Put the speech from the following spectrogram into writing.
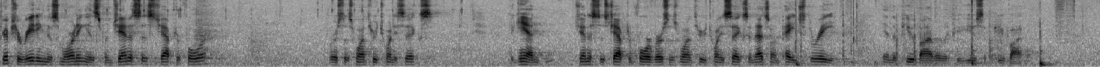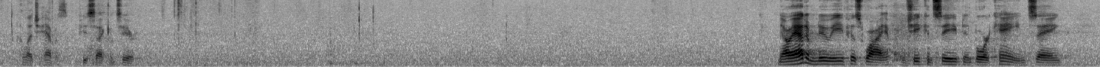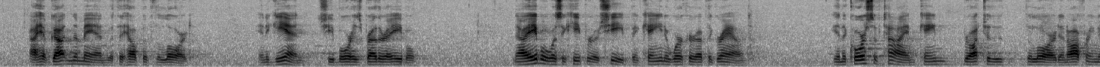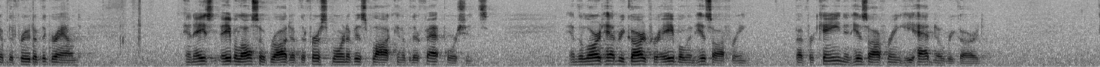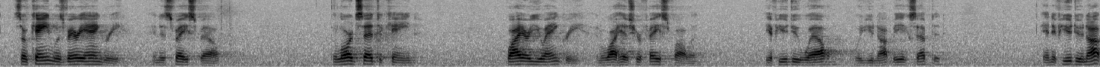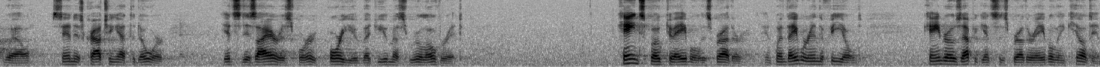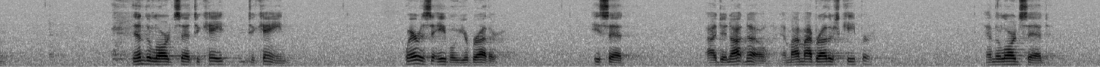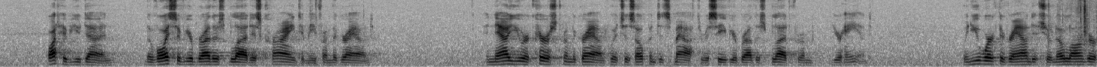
Scripture reading this morning is from Genesis chapter 4, verses 1 through 26. Again, Genesis chapter 4, verses 1 through 26, and that's on page 3 in the Pew Bible if you use the Pew Bible. I'll let you have a few seconds here. Now Adam knew Eve his wife, and she conceived and bore Cain, saying, I have gotten a man with the help of the Lord. And again she bore his brother Abel. Now Abel was a keeper of sheep, and Cain a worker of the ground. In the course of time, Cain brought to the Lord an offering of the fruit of the ground, and Abel also brought of the firstborn of his flock and of their fat portions. And the Lord had regard for Abel and his offering, but for Cain and his offering he had no regard. So Cain was very angry, and his face fell. The Lord said to Cain, Why are you angry, and why has your face fallen? If you do well, will you not be accepted? And if you do not well, sin is crouching at the door. Its desire is for, for you, but you must rule over it. Cain spoke to Abel, his brother, and when they were in the field, Cain rose up against his brother Abel and killed him. Then the Lord said to, Kate, to Cain, Where is Abel, your brother? He said, I do not know. Am I my brother's keeper? And the Lord said, What have you done? The voice of your brother's blood is crying to me from the ground. And now you are cursed from the ground, which has opened its mouth to receive your brother's blood from your hand. When you work the ground, it shall no longer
